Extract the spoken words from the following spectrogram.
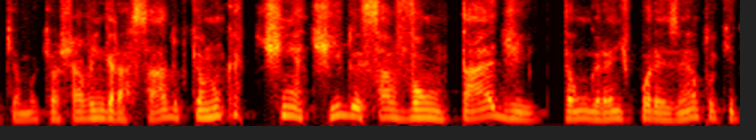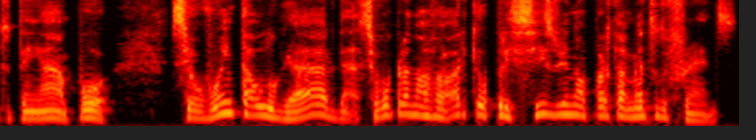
que, eu, que eu achava engraçado, porque eu nunca tinha tido essa vontade tão grande, por exemplo, que tu tem, ah, pô, se eu vou em tal lugar, né, se eu vou para Nova York, eu preciso ir no apartamento do Friends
